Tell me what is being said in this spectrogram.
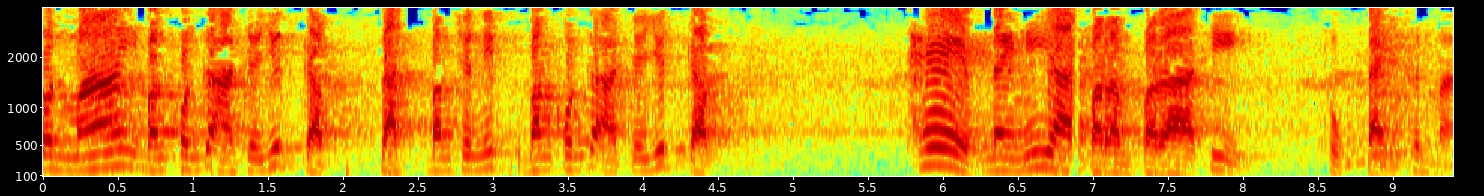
ต้นไม้ บางคนก็อาจจะยึดกับสัตว์ บางชนิด บางคนก็อาจจะยึดกับเทพในนิยายปรัมปราที่ถูกแต่งขึ้นมา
